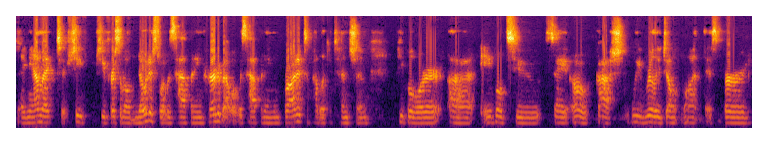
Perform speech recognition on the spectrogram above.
dynamic to she she first of all noticed what was happening heard about what was happening and brought it to public attention people were uh, able to say, oh gosh, we really don't want this bird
